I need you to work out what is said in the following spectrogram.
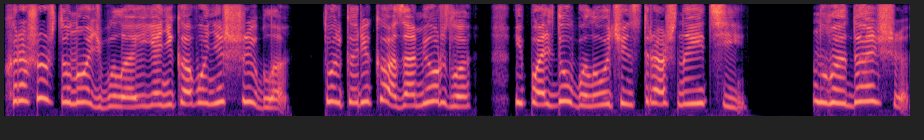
Хорошо, что ночь была, и я никого не сшибла. Только река замерзла, и по льду было очень страшно идти. Ну а дальше,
